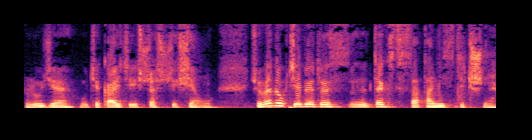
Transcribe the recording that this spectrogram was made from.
ludzie uciekajcie i strzeżcie się. Czy według ciebie to jest y, tekst satanistyczny?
